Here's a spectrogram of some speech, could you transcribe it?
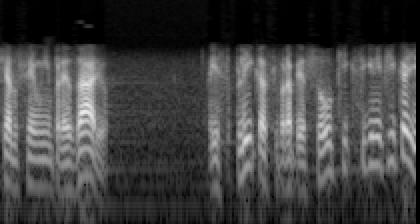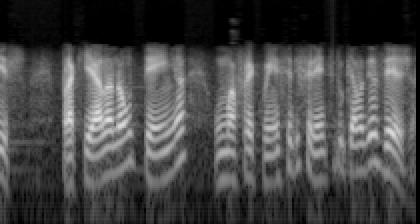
quero ser um empresário, explica-se para a pessoa o que, que significa isso, para que ela não tenha uma frequência diferente do que ela deseja.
